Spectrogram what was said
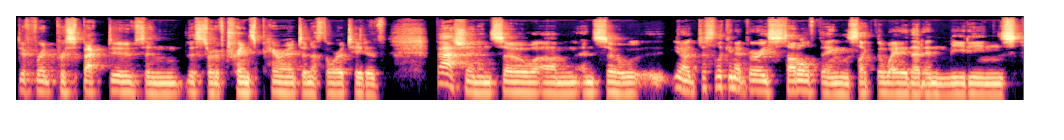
different perspectives in this sort of transparent and authoritative fashion. And so, um, and so, you know, just looking at very subtle things like the way that in meetings,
